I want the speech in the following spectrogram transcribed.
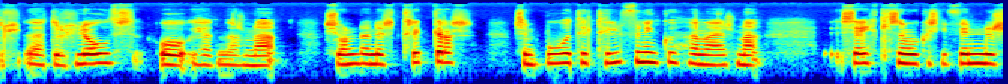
þetta eru hljóð og hérna svona sjónrænir triggerar sem búa til tilfinningu. Þannig að það er svona seitl sem þú kannski finnur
